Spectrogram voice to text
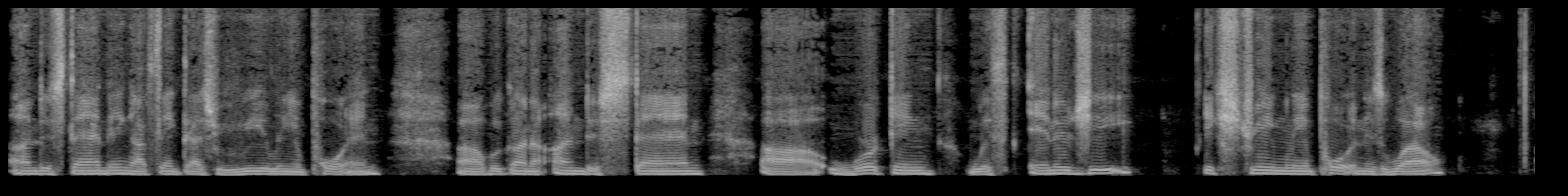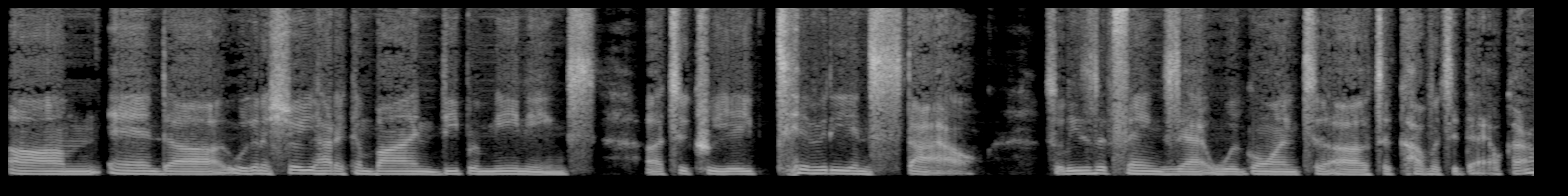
understanding. I think that's really important. Uh, we're going to understand uh, working with energy, extremely important as well. Um, and uh, we're going to show you how to combine deeper meanings uh, to creativity and style. So these are the things that we're going to uh, to cover today. Okay.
